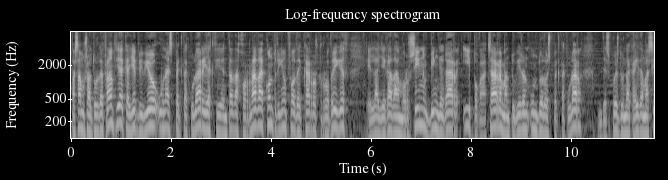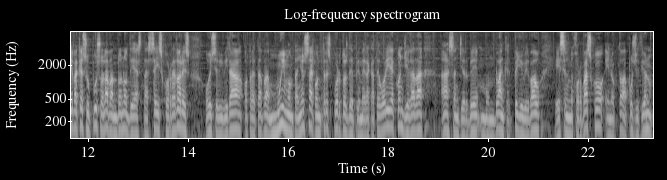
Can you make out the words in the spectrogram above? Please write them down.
Pasamos al Tour de Francia, que ayer vivió una espectacular y accidentada jornada con triunfo de Carlos Rodríguez en la llegada a Morsín, Vingegaard y Pogachar mantuvieron un duelo espectacular después de una caída masiva que supuso el abandono de hasta seis corredores. Hoy se vivirá otra etapa muy montañosa con tres puertos de primera categoría con llegada a Saint-Gervais-Mont-Blanc. Pello Bilbao es el mejor vasco en octava posición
